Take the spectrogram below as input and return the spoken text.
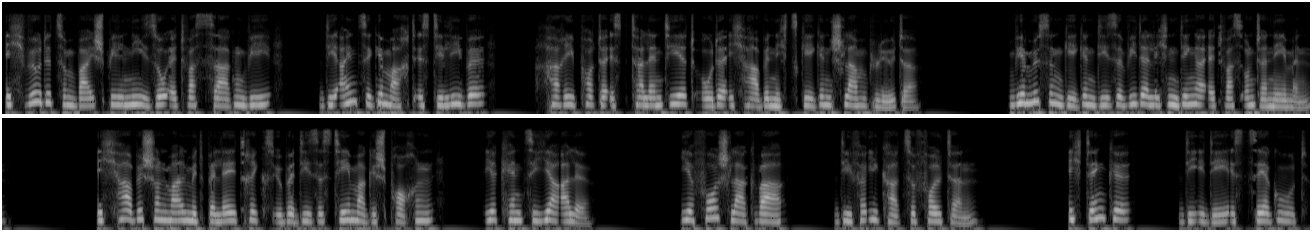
Ich würde zum Beispiel nie so etwas sagen wie, die einzige Macht ist die Liebe, Harry Potter ist talentiert oder ich habe nichts gegen Schlammblüter. Wir müssen gegen diese widerlichen Dinger etwas unternehmen. Ich habe schon mal mit Bellatrix über dieses Thema gesprochen, ihr kennt sie ja alle. Ihr Vorschlag war, die Faika zu foltern. Ich denke, die Idee ist sehr gut.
